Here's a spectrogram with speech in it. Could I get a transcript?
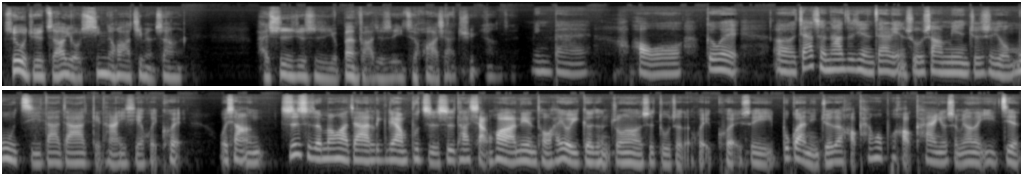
所以我觉得只要有心的话，基本上还是就是有办法，就是一直画下去这样子。明白，好哦，各位。呃，嘉诚他之前在脸书上面就是有募集大家给他一些回馈。我想支持着漫画家的力量，不只是他想画的念头，还有一个很重要的是读者的回馈。所以不管你觉得好看或不好看，有什么样的意见，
